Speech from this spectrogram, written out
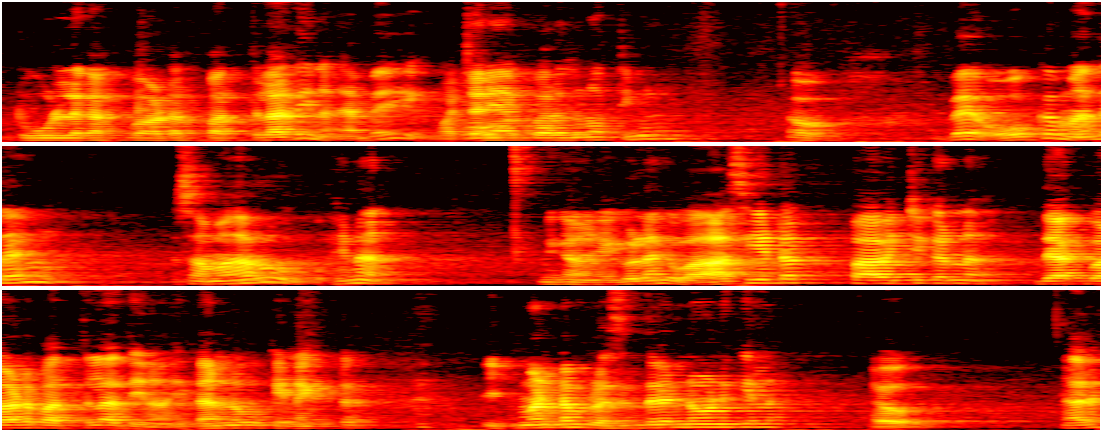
ටූල් එකක් බවට පත් වෙලා තියෙනවා. හැබැයි වචනයක් වැරදුනක් තිබුණා. ඔව්. බෑ ඕකම දැන් සමහරු වෙන නිකන් ඒගොල්ලන්ගේ වාසියට පාවිච්චි කරන දෙයක් බවට පත් වෙලා තියෙනවා. හිතන්නකෝ කෙනෙක්ට ඉක්මනටම ප්‍රසිද්ධ වෙන්න ඕන කියලා. ඔව්. හරි.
